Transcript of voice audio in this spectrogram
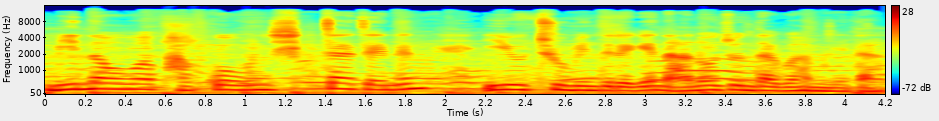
민어와 바꿔온 식자재는 이웃 주민들에게 나눠준다고 합니다.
